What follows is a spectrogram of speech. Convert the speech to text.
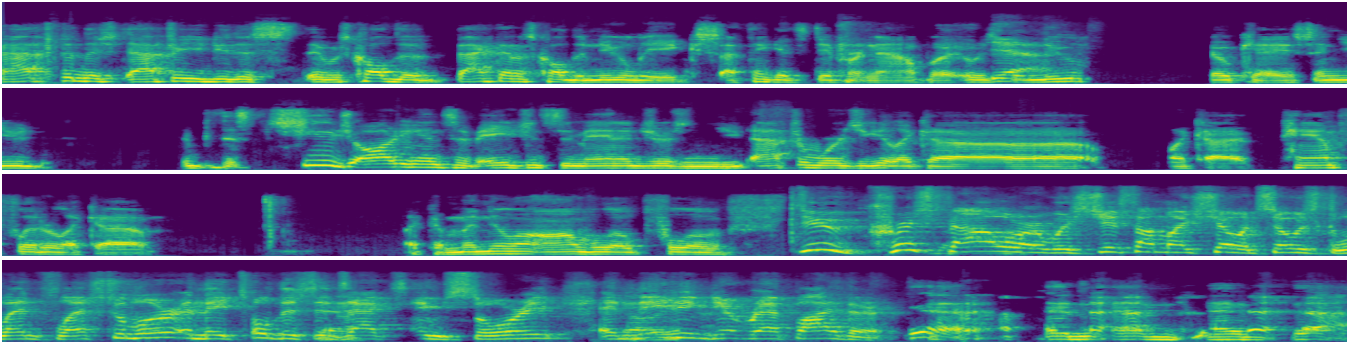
after this after you do this. It was called the back then. It was called the new leagues. I think it's different now, but it was yeah. the new showcase, and you this huge audience of agents and managers, and you afterwards you get like a like a pamphlet or like a like a manila envelope full of dude chris bauer was just on my show and so was glenn fleshler and they told this yeah. exact same story and oh, they yeah. didn't get rep either. Yeah and and and yeah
